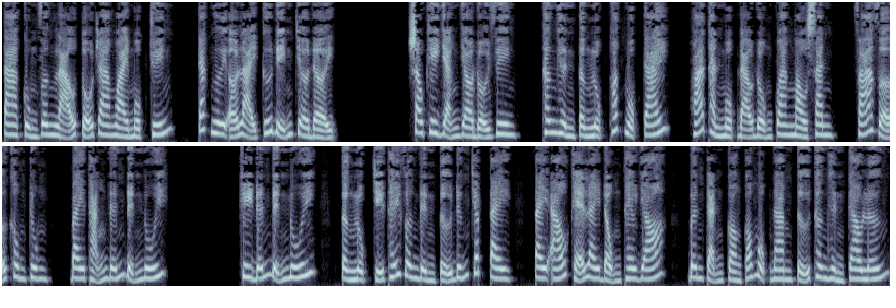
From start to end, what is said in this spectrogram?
ta cùng Vân Lão tổ ra ngoài một chuyến, các ngươi ở lại cứ điểm chờ đợi. Sau khi dặn dò đội viên, thân hình tần lục thoát một cái, hóa thành một đạo độn quang màu xanh, phá vỡ không trung, bay thẳng đến đỉnh núi. Khi đến đỉnh núi, tần lục chỉ thấy Vân Đình Tử đứng chắp tay, tay áo khẽ lay động theo gió, bên cạnh còn có một nam tử thân hình cao lớn,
